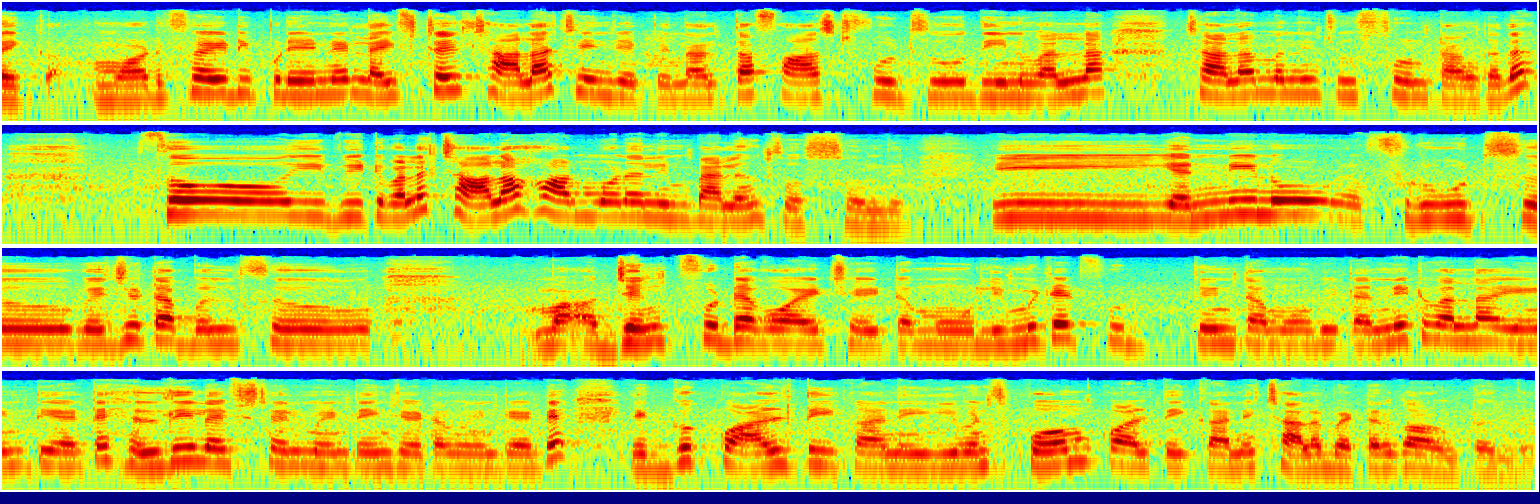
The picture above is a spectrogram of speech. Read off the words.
లైక్ మాడిఫైడ్ ఇప్పుడు ఏంటంటే లైఫ్ స్టైల్ చాలా చేంజ్ అయిపోయింది. అంతా ఫాస్ట్ ఫుడ్స్ దీనివల్ల చాలామంది చూస్తూ ఉంటాం కదా. సో ఈ వీటి వల్ల చాలా హార్మోనల్ ఇంబ్యాలెన్స్ వస్తుంది. ఈ అన్నీను fruits vegetables junk food avoid చేయటము లిమిటెడ్ ఫుడ్ తింటాము వీటన్నిటి వల్ల ఏంటి అంటే హెల్దీ లైఫ్ స్టైల్ మెయింటైన్ చేయడం ఏంటి అంటే ఎగ్ క్వాలిటీ కానీ ఈవెన్ స్పర్మ్ క్వాలిటీ కానీ చాలా బెటర్గా ఉంటుంది.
